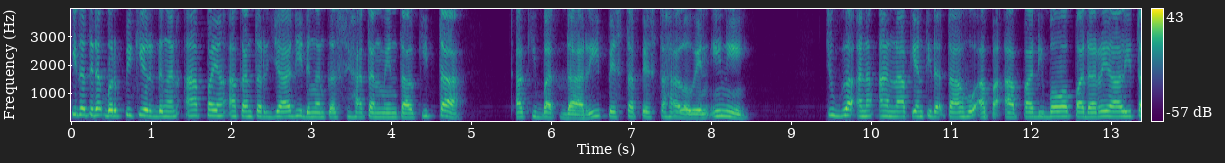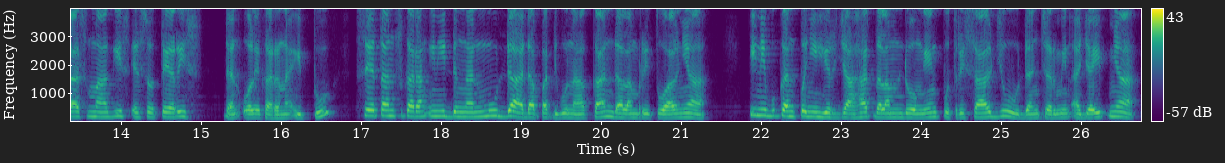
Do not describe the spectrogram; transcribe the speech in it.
Kita tidak berpikir dengan apa yang akan terjadi dengan kesehatan mental kita akibat dari pesta-pesta Halloween ini. Juga anak-anak yang tidak tahu apa-apa dibawa pada realitas magis esoteris dan oleh karena itu, setan sekarang ini dengan mudah dapat digunakan dalam ritualnya. Ini bukan penyihir jahat dalam dongeng putri salju dan cermin ajaibnya,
